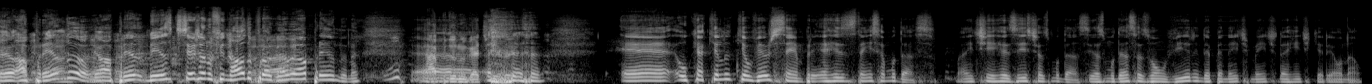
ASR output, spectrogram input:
É, eu aprendo, eu aprendo, mesmo que seja no final do programa, eu aprendo, né? Rápido é, no gatilho. É, o que aquilo que eu vejo sempre é resistência à mudança. A gente resiste às mudanças. E as mudanças vão vir independentemente da gente querer ou não.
